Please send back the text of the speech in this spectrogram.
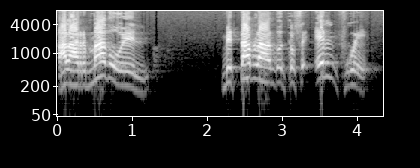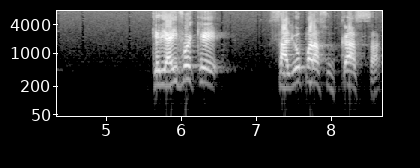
alarmado él, me está hablando, entonces él fue, que de ahí fue que salió para su casa,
